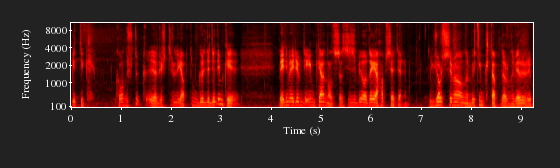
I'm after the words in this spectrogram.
Gittik. Konuştuk. Eleştirili yaptım. Güldü dedim ki benim elimde imkan olsa sizi bir odaya hapsederim. George Simeon'un bütün kitaplarını veririm.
